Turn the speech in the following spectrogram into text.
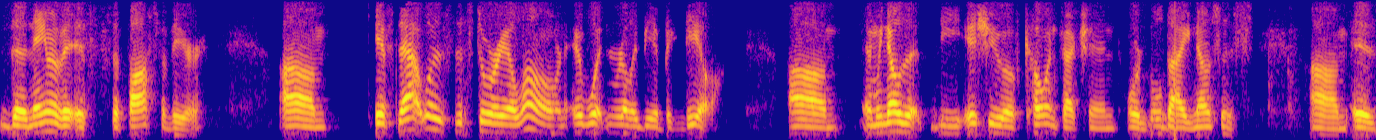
the name of it is sofosbuvir. Um, if that was the story alone, it wouldn't really be a big deal. Um, and we know that the issue of co-infection or dual diagnosis um, is,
